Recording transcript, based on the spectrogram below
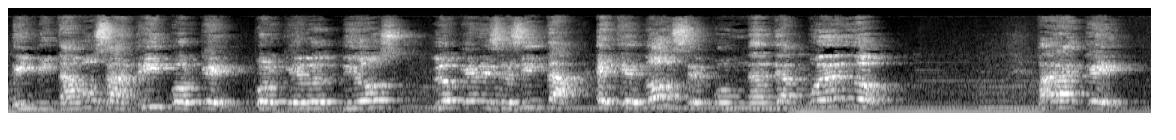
te invitamos a ti. ¿Por qué? Porque Dios lo que necesita es que dos se pongan de acuerdo. ¿Para qué?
